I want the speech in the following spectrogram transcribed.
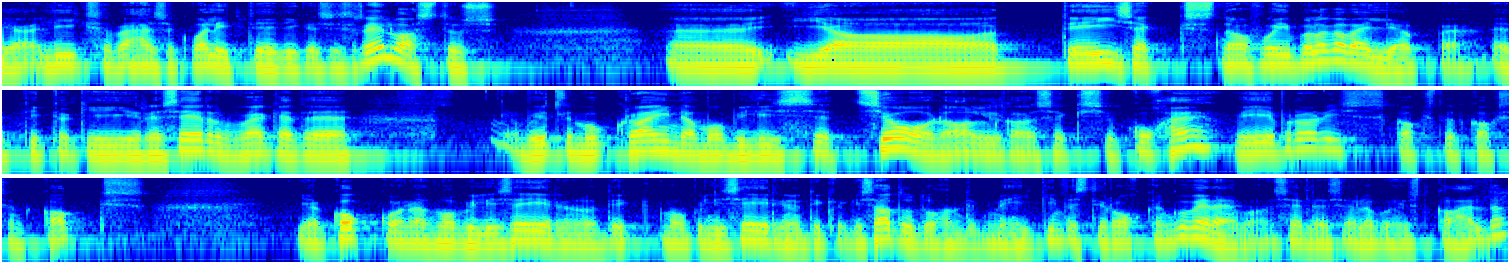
ja liigse vähese kvaliteediga siis relvastus ja teiseks noh, võib-olla ka väljaõpe, et ikkagi reservvägede või ütleme, Ukraina mobilisatsioon algas, eks ju, kohe veebruaris kaks tuhat kakskümmend kaks ja kokku on nad mobiliseerinud, mobiliseerinud ikkagi sadu tuhandeid mehi, kindlasti rohkem kui Venemaa, selles ei ole põhjust kahelda.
